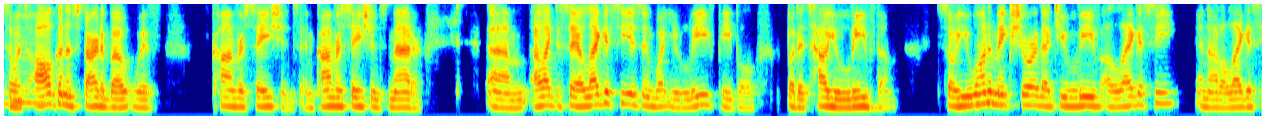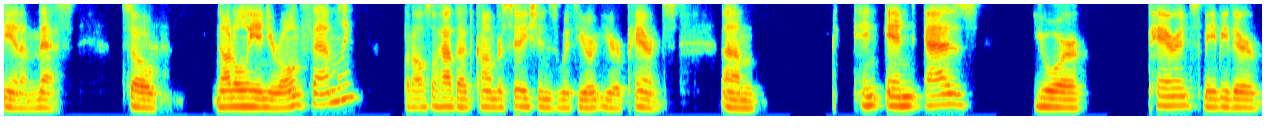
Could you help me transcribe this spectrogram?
So it's Mhm. all going to start about with conversations and conversations matter um, i like to say a legacy isn't what you leave people but it's how you leave them. So you want to make sure that you leave a legacy and not a legacy and a mess. So not only in your own family but also have that conversations with your your parents. Um, and and as your parents maybe they're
